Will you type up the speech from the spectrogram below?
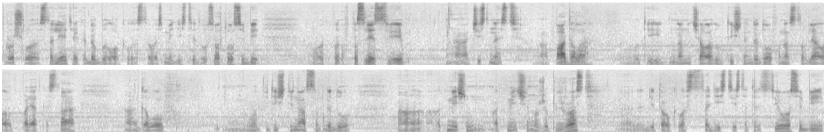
прошлого столетия, когда было около 180-200 особей. Вот, впоследствии э, численность э, падала, вот, и на начало 2000-х годов она составляла порядка 100 э, голов. М, Вот в 2012 году э, отмечен, отмечен уже прирост, э, где-то около 110-130 особей.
